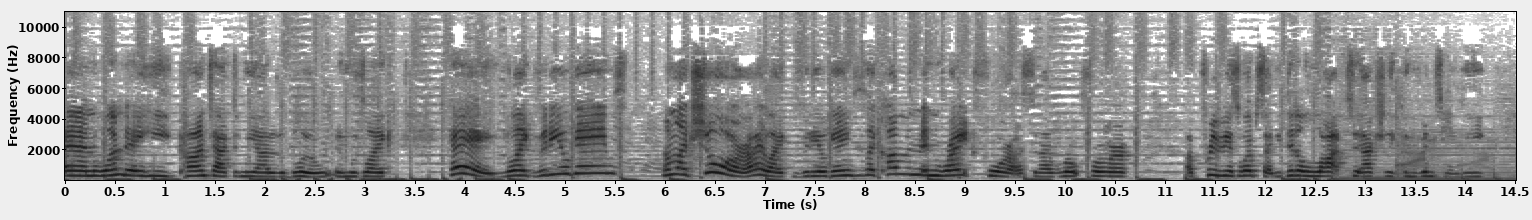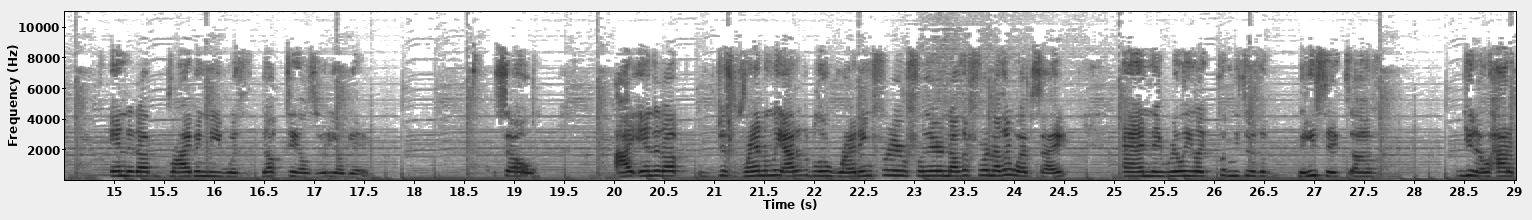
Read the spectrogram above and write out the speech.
And one day he contacted me out of the blue and was like, "Hey, you like video games?" I'm like, "Sure, I like video games." He's like, "Come and, write for us." And I wrote for a previous website. He did a lot to actually convince me. He ended up bribing me with DuckTales video game. So I ended up just randomly out of the blue writing for for their another for another website, and they really like put me through the basics of you know how to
